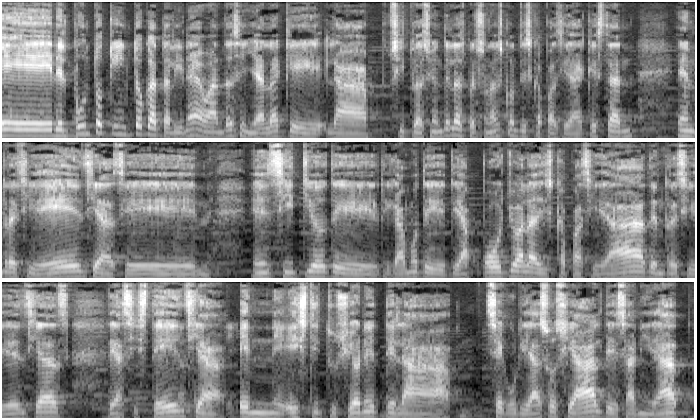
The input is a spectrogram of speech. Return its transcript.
En el punto quinto, Catalina de Banda señala que la situación de las personas con discapacidad que están en residencias, en, sitios de, digamos, de, apoyo a la discapacidad, en residencias de asistencia, en instituciones de la seguridad social, de sanidad,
